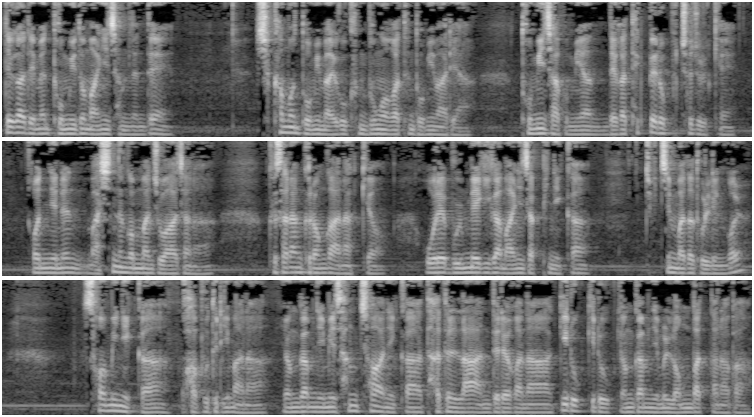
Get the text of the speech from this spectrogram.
때가 되면 도미도 많이 잡는데 시커먼 도미 말고 금붕어 같은 도미 말이야. 도미 잡으면 내가 택배로 붙여줄게. 언니는 맛있는 것만 좋아하잖아. 그 사람 그런 거 안 아껴. 올해 물메기가 많이 잡히니까 집집마다 돌린걸? 섬이니까 과부들이 많아. 영감님이 상처하니까 다들 나 안 데려가나 끼룩끼룩 영감님을 넘봤다나 봐.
